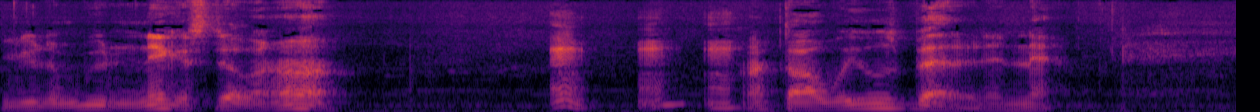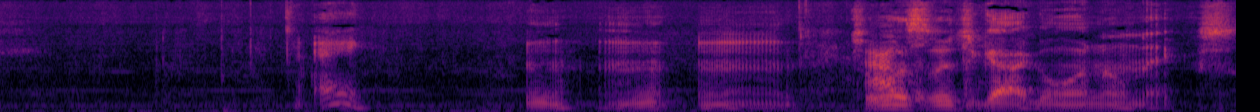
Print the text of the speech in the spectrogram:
You the you the nigga stiller, huh? mm, mm, mm. I thought we was better than that. Hey. Mm, mm, mm. So I what's would- what you got going on next?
